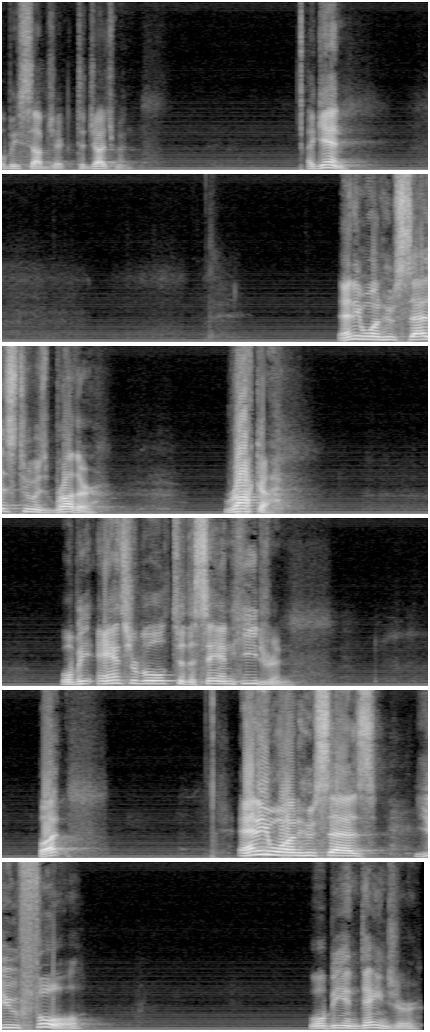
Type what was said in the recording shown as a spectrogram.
will be subject to judgment. Again, anyone who says to his brother, Raca, will be answerable to the Sanhedrin. But anyone who says, You fool, will be in danger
